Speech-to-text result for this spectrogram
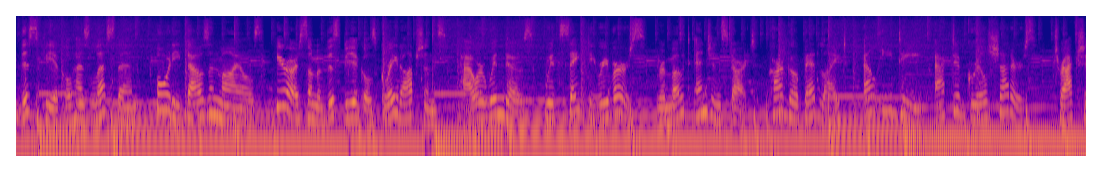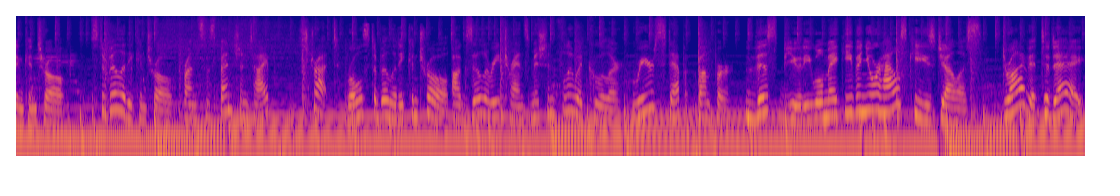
This vehicle has less than 40,000 miles. Here are some of this vehicle's great options. Power windows with safety reverse, remote engine start, cargo bed light, LED, active grille shutters, traction control, stability control, front suspension type, strut, roll stability control, auxiliary transmission fluid cooler, rear step bumper. This beauty will make even your house keys jealous. Drive it today.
